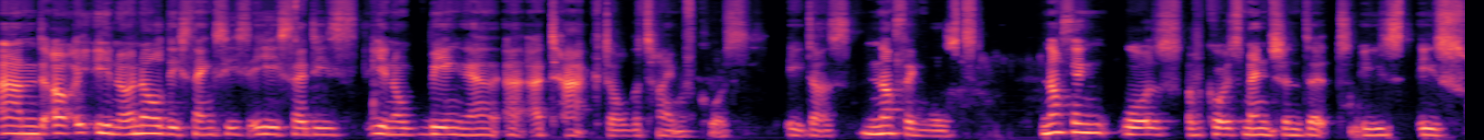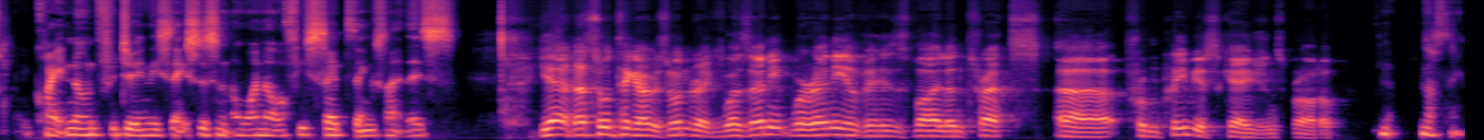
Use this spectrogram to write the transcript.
And uh, you know, and all these things. He he said he's you know being uh, attacked all the time. Of course, he does. Nothing was Nothing was, of course, mentioned that he's he's quite known for doing these things. This isn't a one-off. He said things like this. Yeah, that's one thing I was wondering. Was any were any of his violent threats uh, from previous occasions brought up? No, nothing.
